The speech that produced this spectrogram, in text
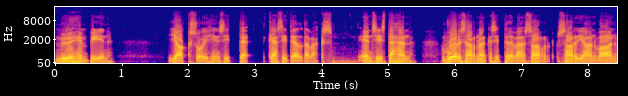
myöhempiin jaksoihin sitten käsiteltäväksi. En siis tähän vuorisarnaa käsittelevään sar- sarjaan, vaan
